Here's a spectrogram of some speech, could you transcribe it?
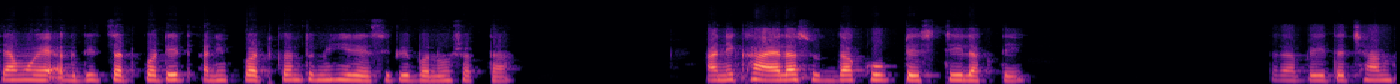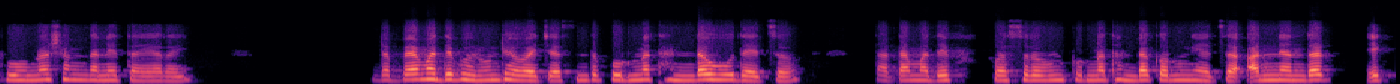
त्यामुळे अगदी चटपटीत आणि पटकन तुम्ही ही रेसिपी बनवू शकता. आणि खायला सुद्धा खूप टेस्टी लागते. तर आपली इथे छान पूर्ण शेंगदाणे तयार आहे. डब्यामध्ये भरून ठेवायचे असेल तर पूर्ण थंड होऊ द्यायचं. ताटामध्ये पसरवून पूर्ण थंड करून घ्यायचं आणि नंतर एक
